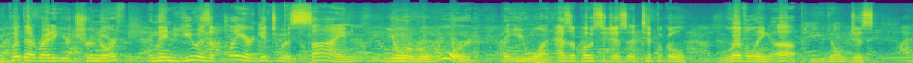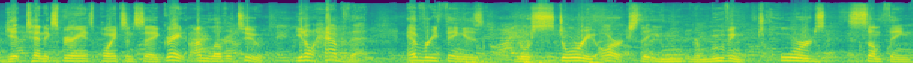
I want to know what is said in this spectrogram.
You put that right at your true north, and then you as a player get to assign your reward that you want, as opposed to just a typical leveling up. You don't just get 10 experience points and say, Great, I'm level 2. You don't have that. Everything is your story arcs that you, you're moving towards something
